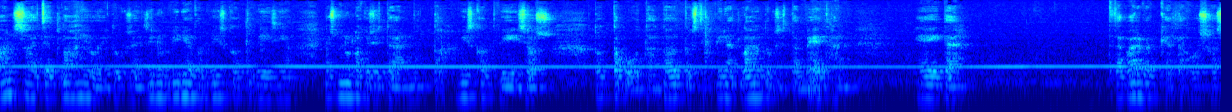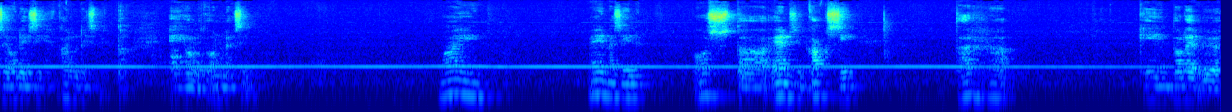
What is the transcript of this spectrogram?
ansaitset lahjoituksen. Sinun videot on 5 5 ja jos minulla kysytään, mutta 5 5, jos totta puhutaan, toivottavasti pidät lahjoituksesta, ethän heitä tätä parvekkeelta, koska se olisi kallis, mutta ei ollut onneksi. Main meinasin ostaa ensin kaksi tarra kiintolevyä,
